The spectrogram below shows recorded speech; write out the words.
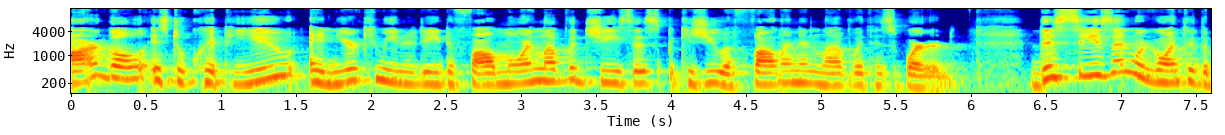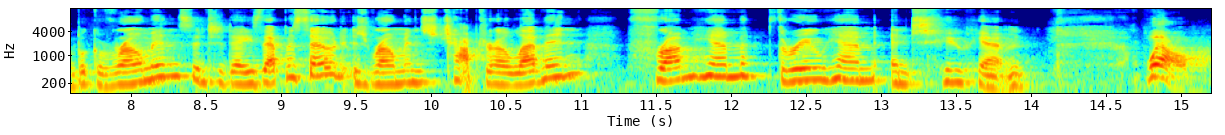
Our goal is to equip you and your community to fall more in love with Jesus because you have fallen in love with his word. This season, we're going through the book of Romans, and today's episode is Romans chapter 11 from him, through him, and to him. Well,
